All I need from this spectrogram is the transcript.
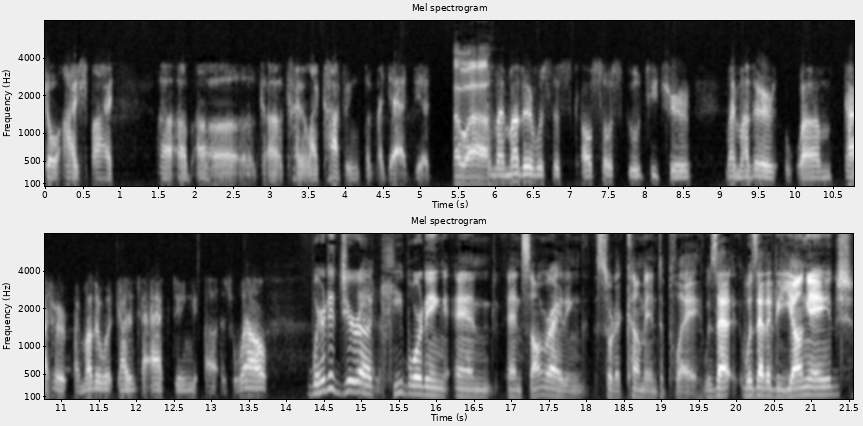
show I Spy, uh, uh, uh, kind of like copying what my dad did. Oh wow. And my mother was this, also a school teacher. My mother um, got her. My mother got into acting uh, as well. Where did your uh, keyboarding and and songwriting sort of come into play? Was that was that at a young age?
